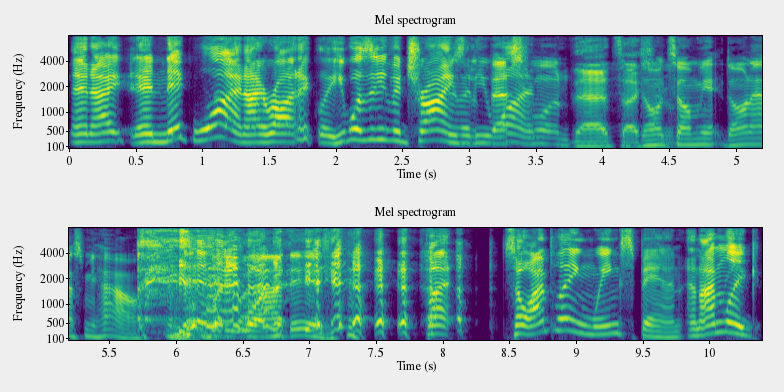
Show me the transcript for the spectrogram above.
and I and Nick won. Ironically, he wasn't even trying, He's but the he best won. one. That's actually Don't tell me. Don't ask me how. But he I did. but so I'm playing Wingspan and I'm like,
